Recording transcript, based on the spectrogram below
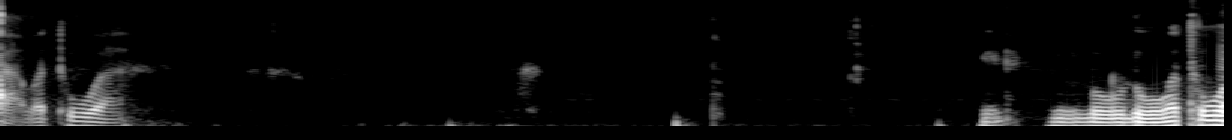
กะว่าทั่วดูดูว่าทั่ว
